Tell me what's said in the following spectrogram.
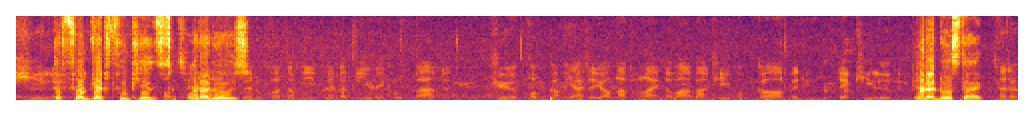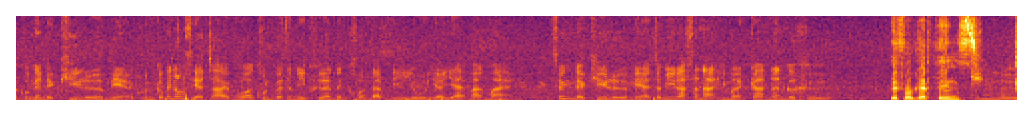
ขี้เหล The ย forgetful ผม kids? เชื่อ What are ว่า those? เพื่อนทุกคนต้องมีเพื่อนแบบนี้อยู่ในกลุ่มบ้างอะ คือผมก็ไม่อยากจะยอมรับเท่าไหร่แต่ว่าบางทีผมก็เป็นเด็กขี้ลืมเหมือนกัน What are those type? แล้วถ้าคุณเป็นเด็กขี้ลืมเนี่ย คุณก็ไม่ต้องเสียใจ เพราะว่าคุณก็จะมีเพื่อนเป็นคนแบบนี้อยู่เยอะแยะมากมาย ซึ่งเด็กขี้ลืมเนี่ยจะมีลักษณะที่เหมือนกันนั่นก็คือ They forget things? ขี้ลืม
